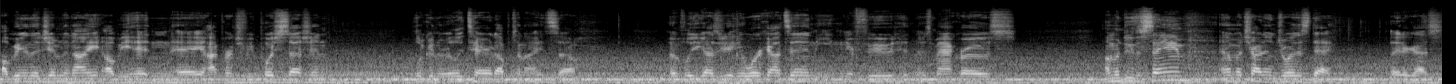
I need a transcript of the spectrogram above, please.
I'll be in the gym tonight. I'll be hitting a hypertrophy push session. Looking to really tear it up tonight. So hopefully you guys are getting your workouts in, eating your food, hitting those macros. I'm gonna do the same, and I'm gonna try to enjoy this day. Later, guys.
